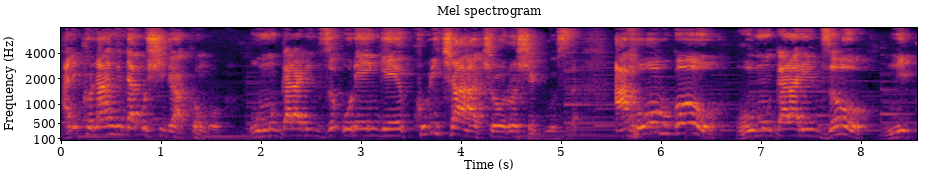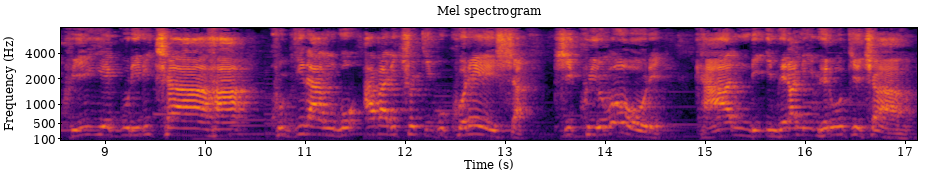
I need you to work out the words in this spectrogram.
ariko nange ndagushirirako ngo umugararizo urengeye kuba icaha coroshe gusa. Ahubwo umugararizo ni kwiyegurira icaha kugira ngo abe arico kigukoresha kikuyobore kandi impera n'imperuka icaha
